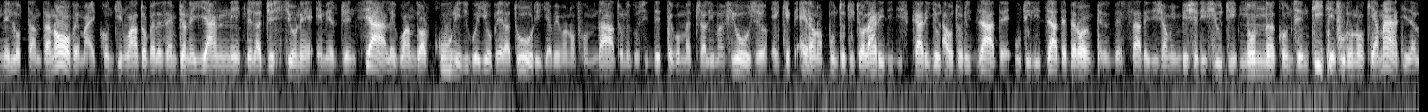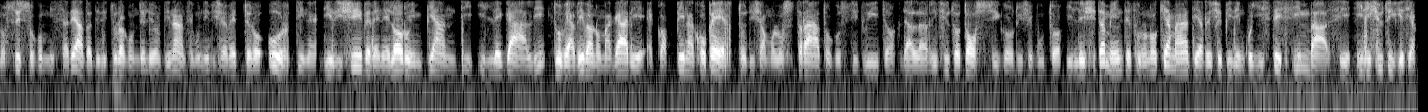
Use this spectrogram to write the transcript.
nell'89, ma è continuato per esempio negli anni della gestione emergenziale, quando alcuni di quegli operatori che avevano fondato le cosiddette commerciali mafiose e che erano appunto titolari di discariche autorizzate, utilizzate però per sversare diciamo invece rifiuti non consentiti furono chiamati dallo stesso commissariato addirittura con delle ordinanze, quindi ricevettero ordine di ricevere nei loro impianti illegali dove avevano magari ecco, appena coperto diciamo, lo strato costituito dal rifiuto tossico ricevuto illecitamente, furono chiamati a recepire in quegli stessi invasi i rifiuti che si accumulavano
